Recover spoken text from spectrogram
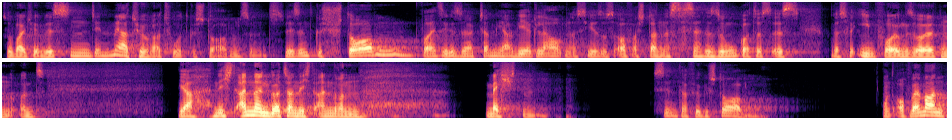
soweit wir wissen, den Märtyrertod gestorben sind. Sie sind gestorben, weil sie gesagt haben, ja, wir glauben, dass Jesus auferstanden ist, dass er der Sohn Gottes ist und dass wir ihm folgen sollten und ja, nicht anderen Göttern, nicht anderen Mächten. Sie sind dafür gestorben. Und auch wenn man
